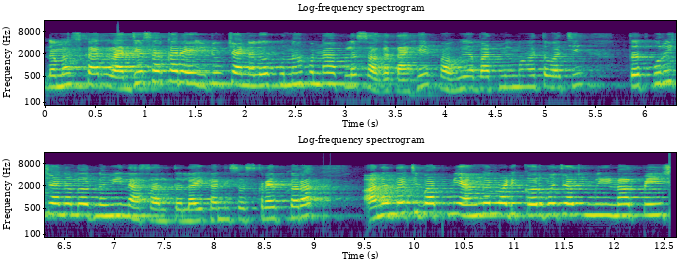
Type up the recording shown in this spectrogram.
नमस्कार राज्य सरकार या यूट्यूब चॅनलवर पुन्हा पुन्हा आपलं स्वागत आहे. पाहूया बातमी महत्त्वाची तत्पूर्वी चॅनलवर नवीन असाल तर लाईक आणि सबस्क्राईब करा. आनंदाची बातमी अंगणवाडी कर्मचारी मिळणार पेन्शन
